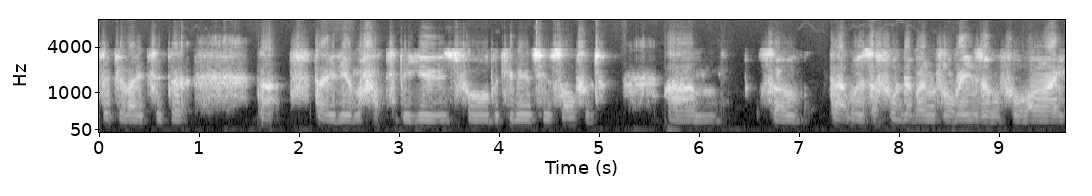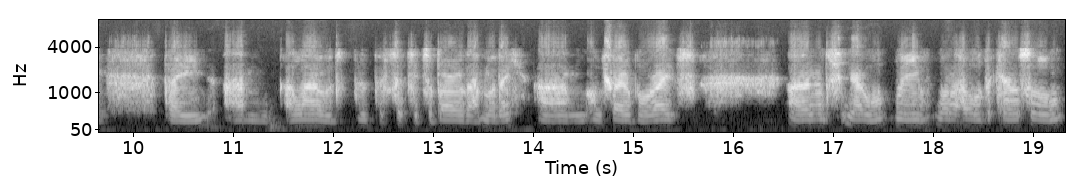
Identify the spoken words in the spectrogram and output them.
stipulated that that stadium had to be used for the community of Salford. Um, so that was a fundamental reason for why they um, allowed the, the, city to borrow that money um, on favourable rates. And you know, we want to hold the council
